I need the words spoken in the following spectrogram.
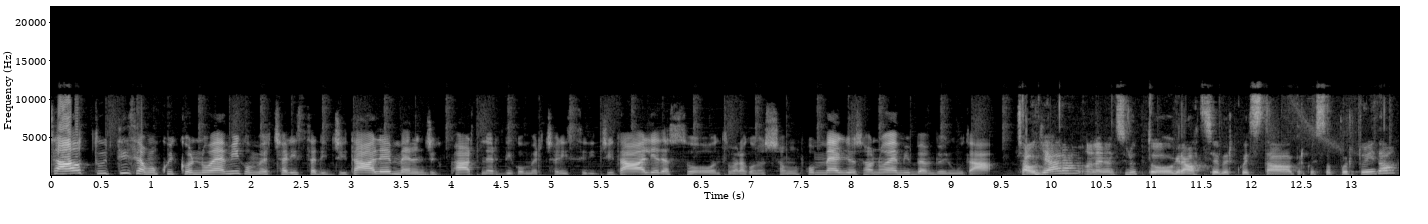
Ciao a tutti, siamo qui con Noemi, commercialista digitale, managing partner di commercialisti digitali. Adesso insomma la conosciamo un po' meglio. Ciao Noemi, benvenuta. Ciao Chiara, allora, innanzitutto grazie per questa, per questa, opportunità.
